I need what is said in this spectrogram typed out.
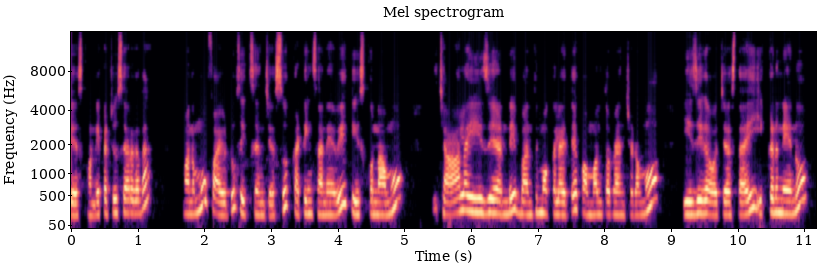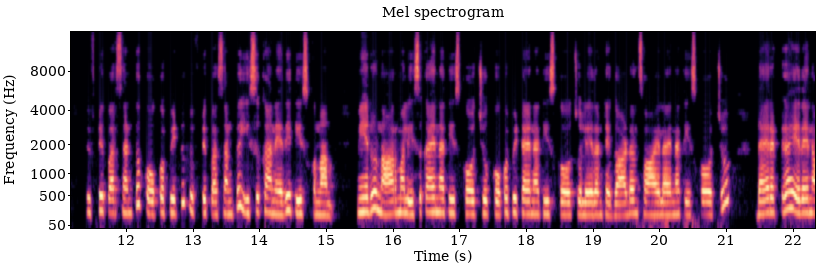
చేసుకోండి. ఇక్కడ చూసారు కదా మనము five to six inches cuttings అనేవి తీసుకున్నాము. చాలా ఈజీ అండి. బంతి మొక్కలు అయితే కొమ్మలతో పెంచడము ఈజీగా వచ్చేస్తాయి. ఇక్కడ నేను fifty percent cocopeat fifty percent ఇసుక అనేది తీసుకున్నాను. మీరు నార్మల్ ఇసుక అయినా తీసుకోవచ్చు కోకోపిట్ అయినా తీసుకోవచ్చు లేదంటే గార్డెన్ సాయిల్ అయినా తీసుకోవచ్చు. డైరెక్ట్గా ఏదైనా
